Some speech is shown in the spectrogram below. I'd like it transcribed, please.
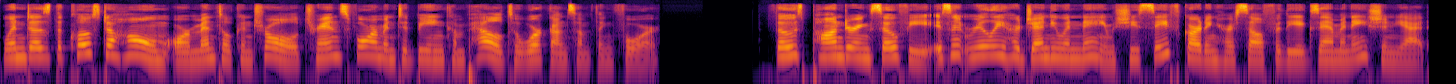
When does the close to home or mental control transform into being compelled to work on something for? Those pondering Sophie isn't really her genuine name. She's safeguarding herself for the examination yet,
